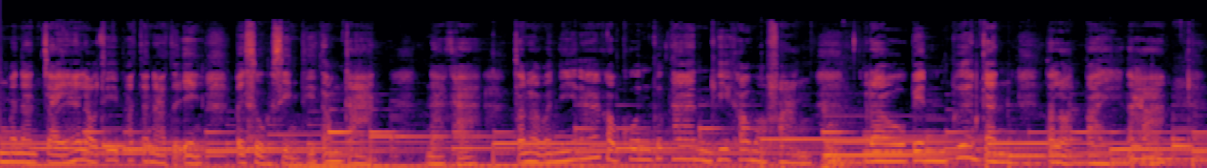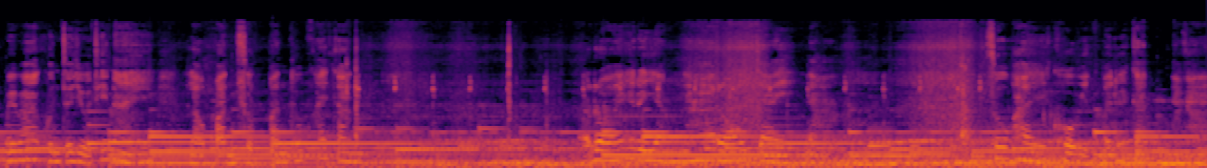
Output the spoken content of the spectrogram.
งบันดาลใจให้เราที่พัฒนาตัวเองไปสู่สิ่งที่ต้องการนะคะสำหรับวันนี้นะขอบคุณทุกท่านที่เข้ามาฟัง เราเป็นเพื่อนกันตลอดไปนะคะ ไม่ว่าคุณจะอยู่ที่ไหน เราปันสุขปันทุกข์ให้กัน ร้อยเรียงนะคะร้อยใจ สู้ภัยโควิดไปด้วยกันนะคะ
